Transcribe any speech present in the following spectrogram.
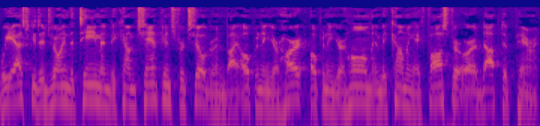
We ask you to join the team and become champions for children by opening your heart, opening your home, and becoming a foster or adoptive parent.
